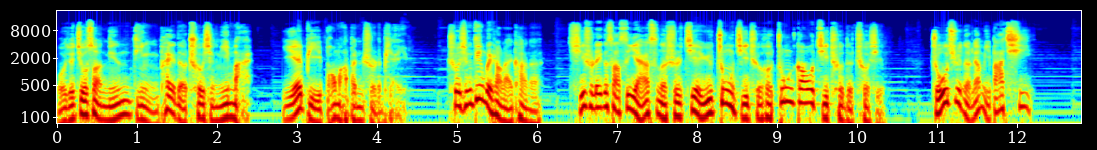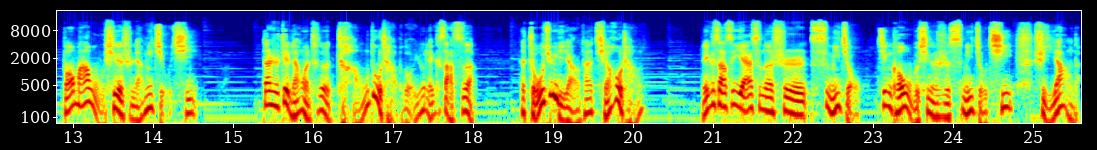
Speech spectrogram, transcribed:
我觉得就算您顶配的车型你买，也比宝马奔驰的便宜。车型定位上来看呢，其实雷克萨斯 ES 呢是介于中级车和中高级车的车型，轴距呢两米八七，宝马五系的是两米九七。但是这两款车的长度差不多，因为雷克萨斯啊，它轴距一样，它前后长。雷克萨斯 ES 呢是四米九，进口五系呢是四米九七，是一样的。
